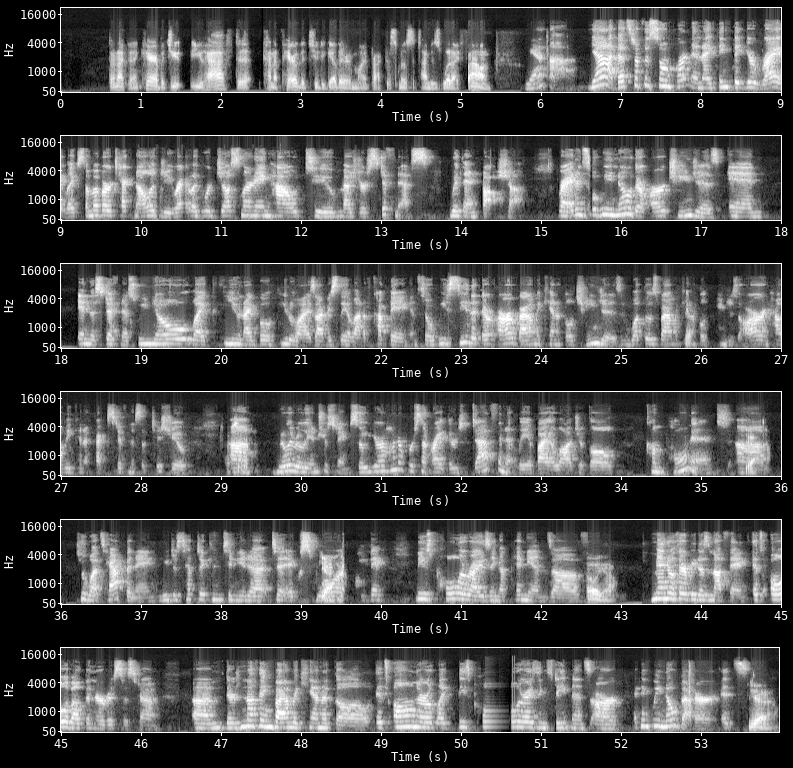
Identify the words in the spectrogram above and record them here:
they're not going to care but you you have to kind of pair the two together in my practice most of the time is what i found. Yeah yeah that stuff is so important and i think that you're right like some of our technology right like we're just learning how to measure stiffness within fascia right? And so we know there are changes in in the stiffness. We know like you and i both utilize obviously a lot of cupping and so we see that there are biomechanical changes and what those biomechanical changes are and how we can affect stiffness of tissue Um, really, really interesting. So you're 100% right. There's definitely a biological component um, yeah. to what's happening. We just have to continue to, to explore. Yeah. I think these polarizing opinions of, oh, yeah. Manual therapy does nothing. It's all about the nervous system. Um, there's nothing biomechanical. It's all neuro. Like these polarizing statements are. I think we know better. It's yeah,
